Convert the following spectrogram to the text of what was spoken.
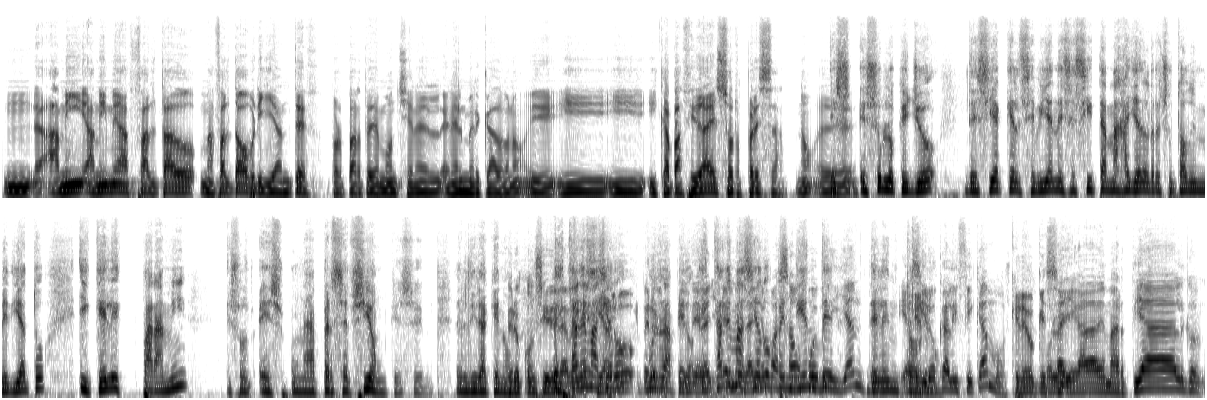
mm, a mí a mí me ha faltado me ha faltado brillantez por parte de Monchi en el, en el mercado, ¿no? Y, capacidad de sorpresa, ¿no? Eh, Es- eso es lo que yo decía que el Sevilla necesita más allá del resultado inmediato y que él, para mí, eso es una percepción, que se, él dirá que no. Pero está si demasiado, algo- muy rápido, el está el demasiado pendiente brillante, del Y entorno. así lo calificamos. Creo que con sí. la llegada de Martial, con-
